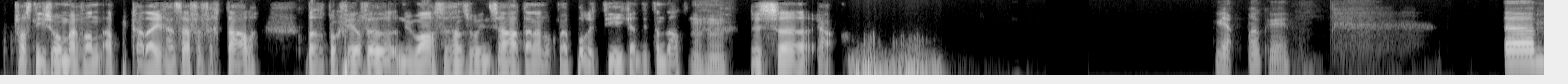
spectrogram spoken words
het was niet zomaar van. "Ah, Ik ga dat hier eens even vertalen. Dat er toch veel, veel nuances en zo in zaten. En dan ook met politiek en dit en dat. Mhm. Dus eh, ja, Ja, oké. Ehm,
